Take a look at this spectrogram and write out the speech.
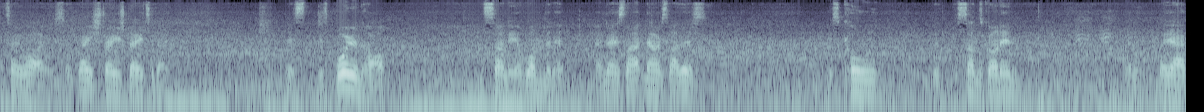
I'll tell you what, it's a very strange day today. It's, it's boiling hot and sunny at one minute, and then it's like now it's like this. It's cool. The, the sun's gone in. But yeah,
